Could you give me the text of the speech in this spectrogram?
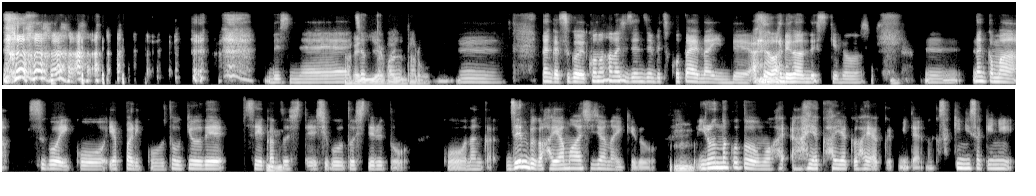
ですね。誰言えばいいんだろうん。なんかすごい、この話全然別に答えないんで、あれうんはあれなんですけど、う。そうですねうん、なんかまあすごいこうやっぱりこう東京で生活して仕事してると、こうなんか全部が早回しじゃないけどうん。いろんなことをもうは早く早く早くみたいななんか先に先に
